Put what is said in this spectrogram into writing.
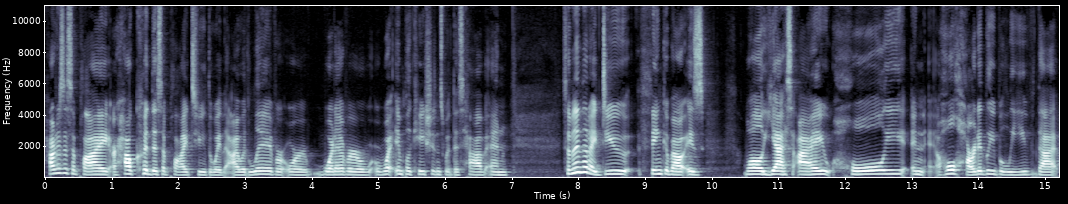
how does this apply or how could this apply to the way that I would live or, or whatever or, or what implications would this have? And something that I do think about is well yes I wholly and wholeheartedly believe that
